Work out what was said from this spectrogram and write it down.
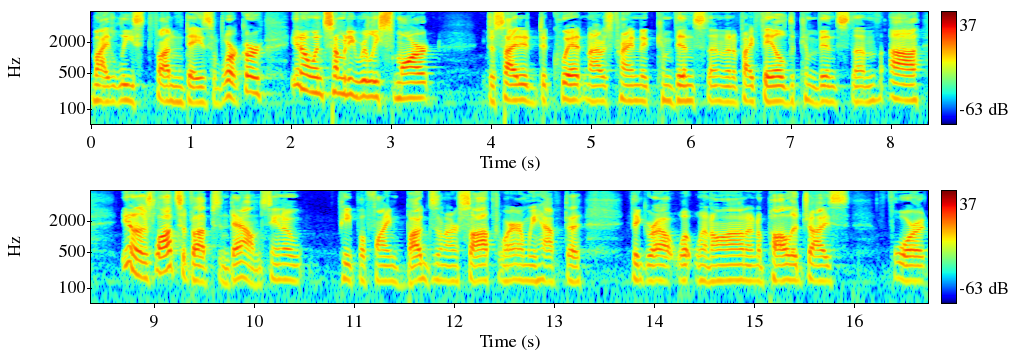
my least fun days of work. Or, you know, when somebody really smart decided to quit and I was trying to convince them, and if I failed to convince them, uh, you know, there's lots of ups and downs. You know, people find bugs in our software and we have to figure out what went on and apologize for it.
